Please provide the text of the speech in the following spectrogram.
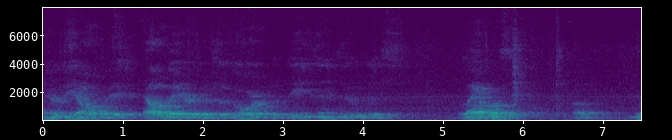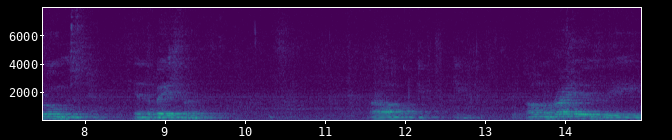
near the elevator, elevator, there's a door that leads into this labyrinth of rooms in the basement. Um, on the right is the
